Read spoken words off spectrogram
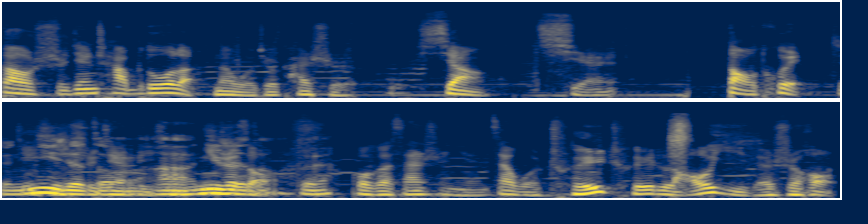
到时间差不多了，那我就开始向前倒退，就逆着时间旅行，啊，逆着走，对，过个三十年，在我垂垂老矣的时候，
